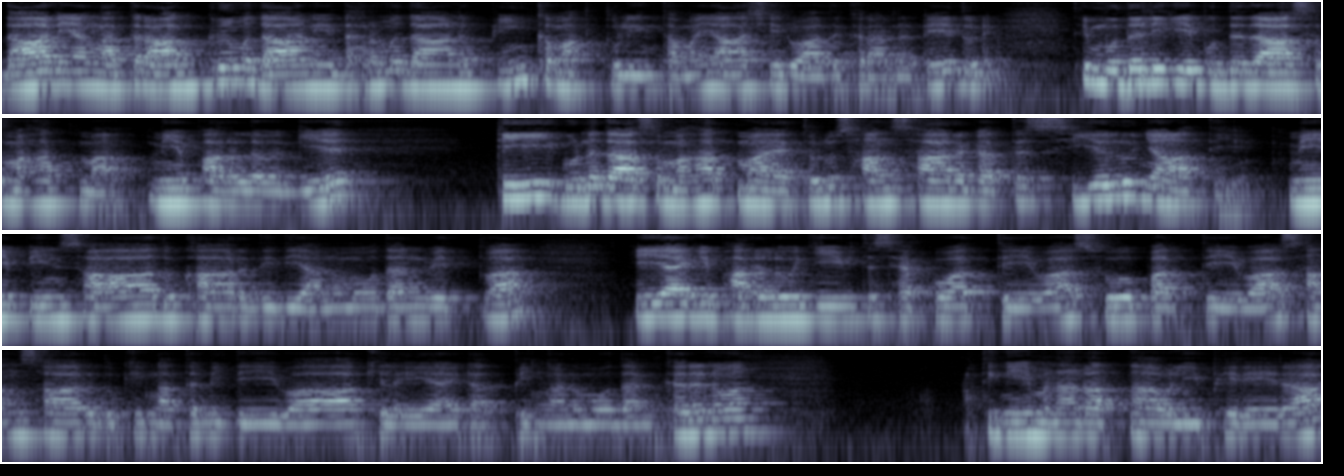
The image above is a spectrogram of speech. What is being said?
දානයන් අතර අග්‍රම දානය ධර්මදාන පින්කමක් තුළින් තමයි ආශිර්වාද කරන්නට ඒදුනේ ති මුදලිගේ බුද්ධදාස මහත්මා මිය පරලවගිය ටී ගුණදාස මහත්මා ඇතුළු සංසාරගත සියලු ඥාතිය මේ පින් සාධු කාරදිදි අනුමෝදන් වෙත්වා. ඒ අගේ පරලෝ ජීවිත සැපවත් ඒවා සුවපත් ඒවා සංසාර දුකින් අතමි දේවා කෙළේ අයටත් පින් අනුමෝදන් කරනවා. තින් ඒමනා රත්නාවලී පෙරේරා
